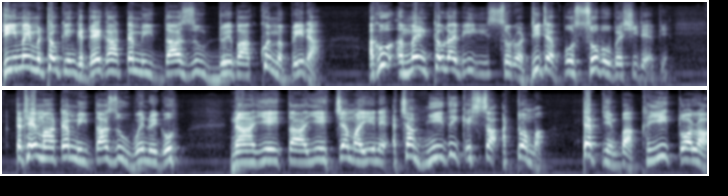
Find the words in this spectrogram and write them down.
ဒီအမိန့်မထုတ်ခင်ကတည်းကတက်မီသားစုတွေပါခွင့်မပေးတာ အခုအမိန့်ထုတ်လိုက်ပြီဆိုတော့ဒီတက်ပို့ဆိုးဖို့ပဲရှိတဲ့အပြင်တစ်ထဲမှာတက်မီသားစုဝင်တွေကိုနာရေးတာရေးကြက်မရေးနဲ့အချက်မြည်သည့်ကိစ္စအတွက်မှတက်ပြင်ပခရီးတွာလာ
